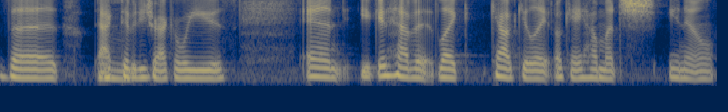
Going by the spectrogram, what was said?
the activity tracker we use, and you can have it like calculate okay how much you know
